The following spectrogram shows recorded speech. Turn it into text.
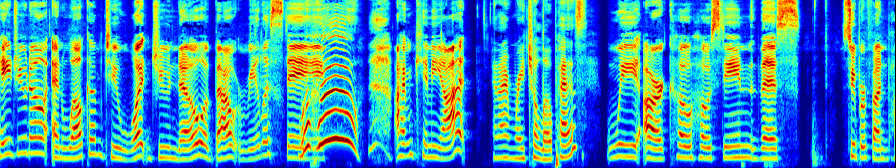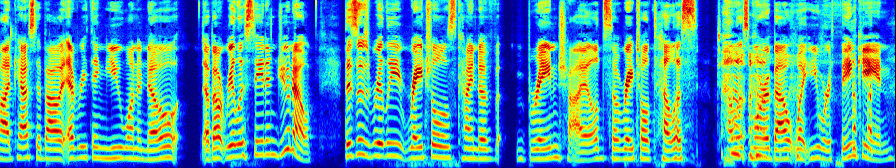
Hey Juneau, and welcome to What You Know About Real Estate. Woohoo! I'm Kimmy Ott. And I'm Rachel Lopez. We are co hosting this super fun podcast about everything you want to know about real estate in Juneau. This is really Rachel's kind of brainchild. So, Rachel, tell us. Tell us more about what you were thinking.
